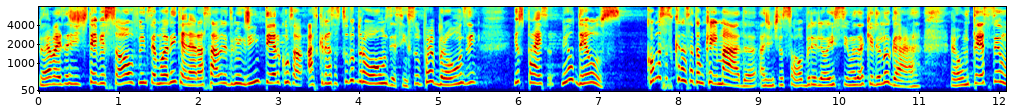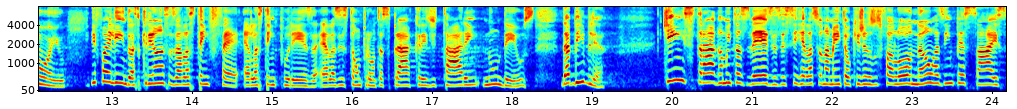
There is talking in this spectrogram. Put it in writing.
né? Mas a gente teve sol o fim de semana inteiro. Era sábado e domingo o dia inteiro com sol. As crianças tudo bronze, assim, super bronze. E os pais, meu Deus, como essas crianças estão queimadas? A gente, o sol brilhou em cima daquele lugar. É um testemunho. E foi lindo. As crianças, elas têm fé, elas têm pureza, elas estão prontas para acreditarem num Deus da Bíblia. Quem estraga muitas vezes esse relacionamento é o que Jesus falou, não as impeçais,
